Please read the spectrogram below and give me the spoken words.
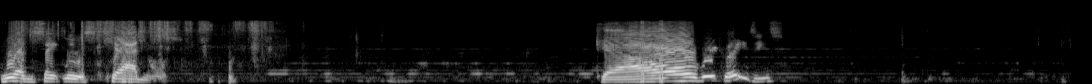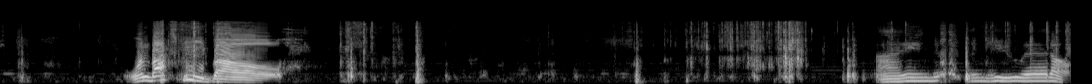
We had the St. Louis Cardinals. Calvary Crazies. One box feed ball. I in you at all.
